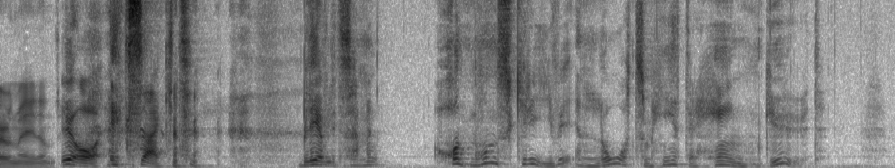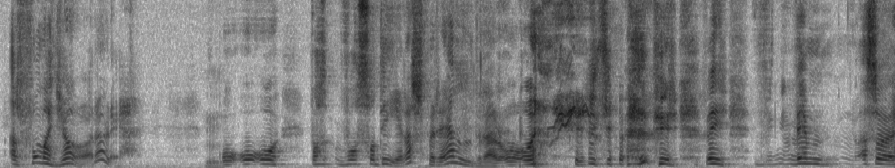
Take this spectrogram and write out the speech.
Iron Maiden. Ja, exakt. Blev lite så här, men har någon skrivit en låt som heter Häng Gud? Alltså får man göra det? Och, och, och vad, vad sa deras föräldrar? Och, och hur, vem, alltså,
